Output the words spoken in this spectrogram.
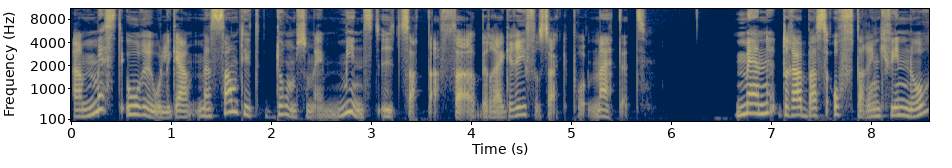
är mest oroliga men samtidigt de som är minst utsatta för bedrägeriförsök på nätet. Män drabbas oftare än kvinnor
